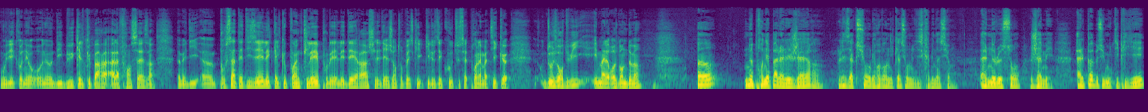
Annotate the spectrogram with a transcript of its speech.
vous dites qu'on est, au début quelque part à, la française. Hein. Mais dit euh, pour synthétiser les quelques points clés pour les, DRH et les dirigeants d'entreprise qui, qui, nous écoutent sur cette problématique euh, d'aujourd'hui et malheureusement de demain. Un, ne prenez pas à la légère les actions, les revendications de discrimination elles ne le sont jamais. Elles peuvent se multiplier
